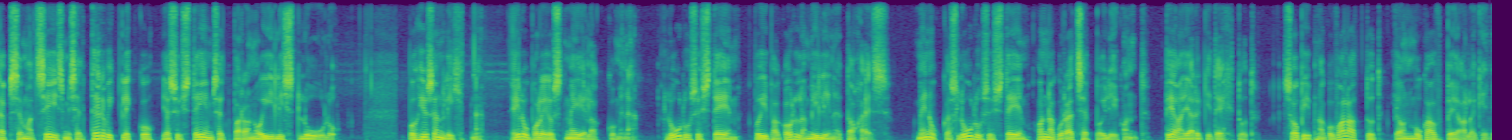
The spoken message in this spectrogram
täpsemalt seesmiselt terviklikku ja süsteemset paranoilist luulu. põhjus on lihtne, elu pole just meelakkumine. luulusüsteem võib aga olla milline tahes. menukas luulusüsteem on nagu rätsepaülikond, pea järgi tehtud, sobib nagu valatud ja on mugav pealegi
